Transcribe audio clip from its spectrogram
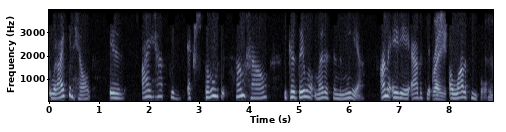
what I can help is I have to expose it somehow because they won't let us in the media. I'm an ADA advocate Right. for a lot of people.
